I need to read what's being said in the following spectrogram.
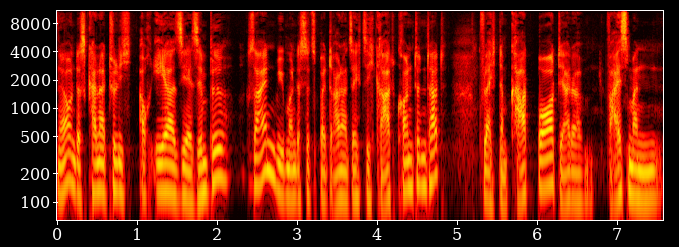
Ja, und das kann natürlich auch eher sehr simpel sein, wie man das jetzt bei 360 Grad Content hat. Vielleicht einem Cardboard, ja, da weiß man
